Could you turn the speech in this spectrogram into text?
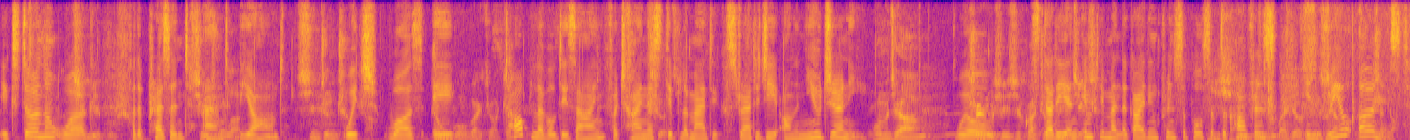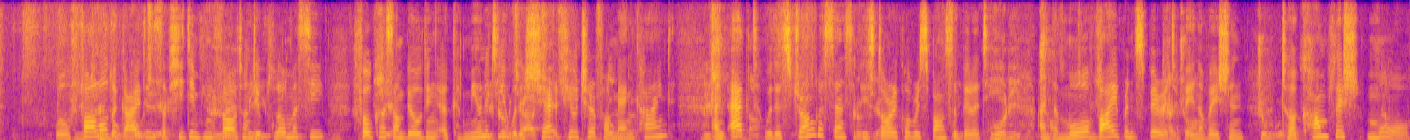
external work for the present and beyond, which was a top level design for China's diplomatic strategy on the new journey. We'll study and implement the guiding principles of the conference in real earnest will follow the guidance of Xi Jinping thought on diplomacy, focus on building a community with a shared future for mankind, and act with a stronger sense of historical responsibility and a more vibrant spirit of innovation to accomplish more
